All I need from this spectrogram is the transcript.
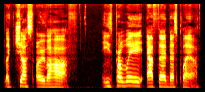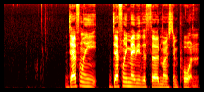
like just over half. He's probably our third best player. Definitely, definitely, maybe the third most important.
